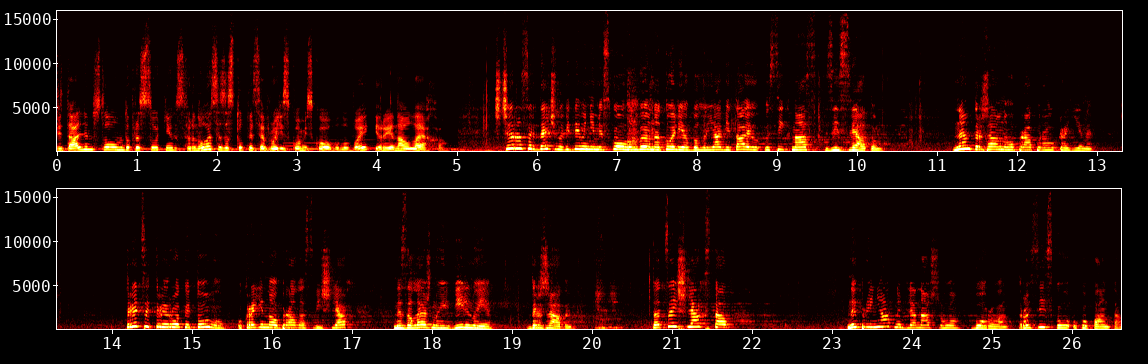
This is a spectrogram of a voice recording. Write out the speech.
Вітальним словом до присутніх звернулася заступниця Бродівського міського голови Ірина Олеха. Щиро сердечно від імені міського голови Анатолія Балая вітаю усіх нас зі святом, Днем Державного прапора України. 33 роки тому Україна обрала свій шлях незалежної вільної держави. Та цей шлях став неприйнятним для нашого ворога, російського окупанта.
